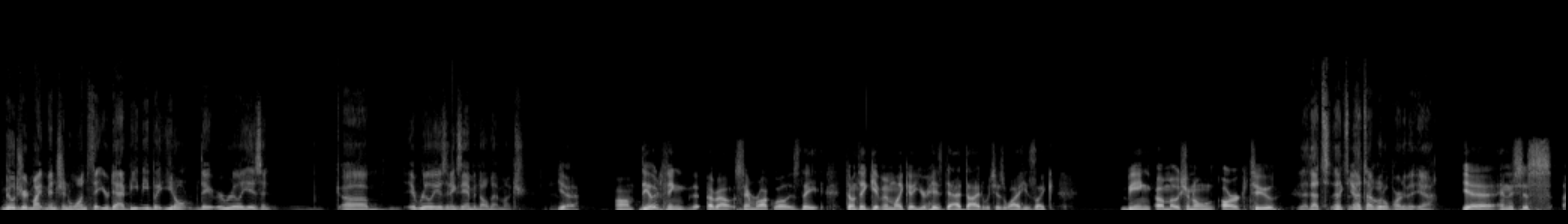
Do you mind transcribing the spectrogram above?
Mildred might mention once that your dad beat me, but you don't. They, it really isn't. Um, it really isn't examined all that much. Yeah. Um, the other thing that, about Sam Rockwell is they don't they give him like a your his dad died, which is why he's like being emotional arc too. That's that's yeah. that's a little part of it. Yeah. Yeah, and it's just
